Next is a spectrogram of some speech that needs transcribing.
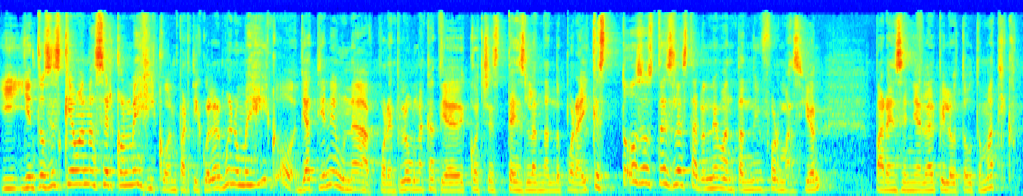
Y, entonces, ¿qué van a hacer con México en particular? Bueno, México ya tiene una, por ejemplo, una cantidad de coches Tesla andando por ahí, que todos esos Tesla estarán levantando información para enseñarle al piloto automático.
